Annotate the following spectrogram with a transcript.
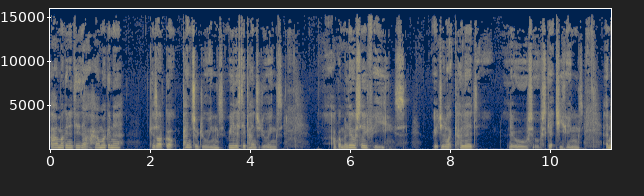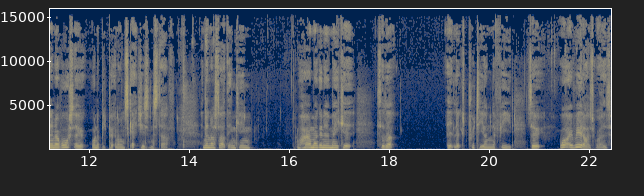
how am I going to do that? How am I going to. Because I've got pencil drawings, realistic pencil drawings. I've got my little Sophies, which are like coloured little sort of sketchy things. And then I've also want to be putting on sketches and stuff. And then I start thinking, well, how am I going to make it so that it looks pretty on the feed? So what I realised was,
